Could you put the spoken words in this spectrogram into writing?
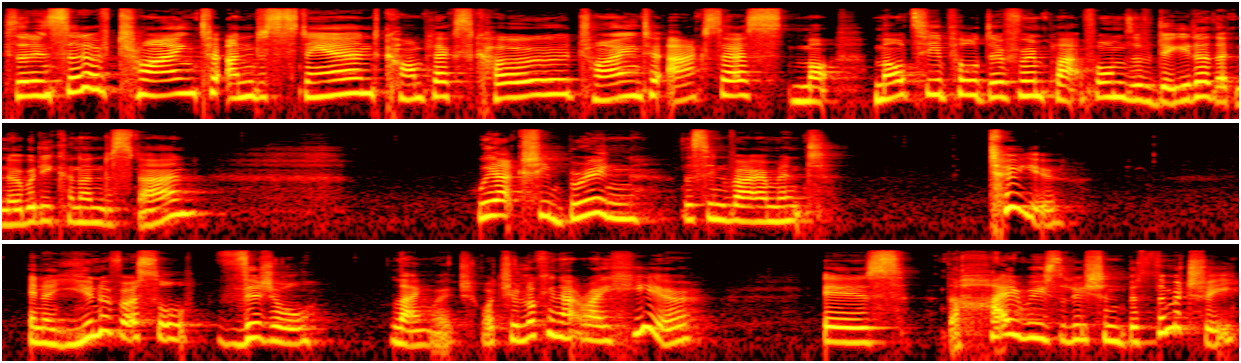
So that instead of trying to understand complex code, trying to access multiple different platforms of data that nobody can understand, we actually bring this environment to you in a universal visual language. What you're looking at right here is the high resolution bathymetry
